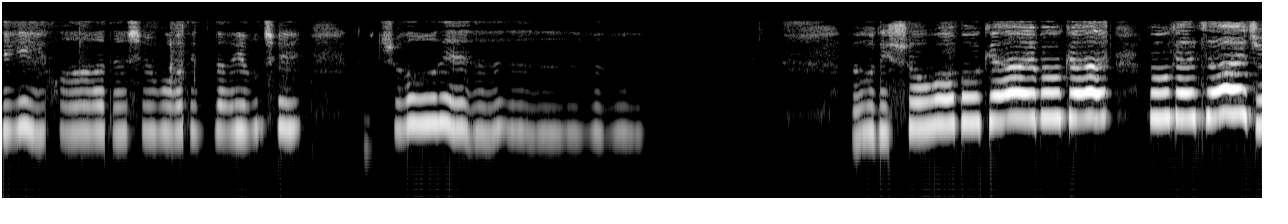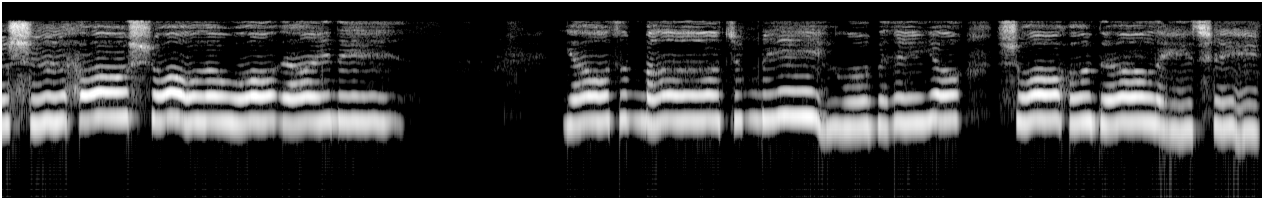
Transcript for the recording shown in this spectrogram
你画的线，我定了勇气的终点。哦，你说我不该，不该，不该在这时候说了我爱你。要怎么证明我没有说谎的力气？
